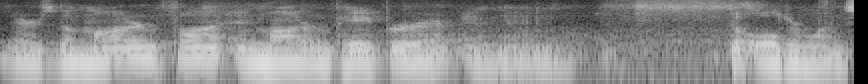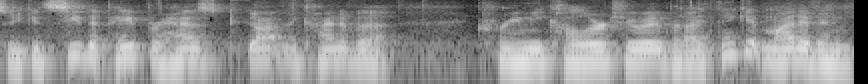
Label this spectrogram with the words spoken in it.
there's the modern font and modern paper, and then the older one. So you can see the paper has gotten a kind of a creamy color to it, but I think it might have been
